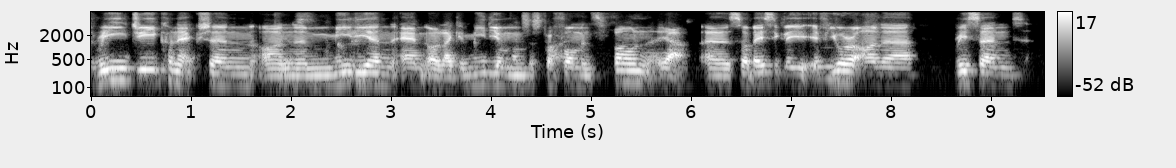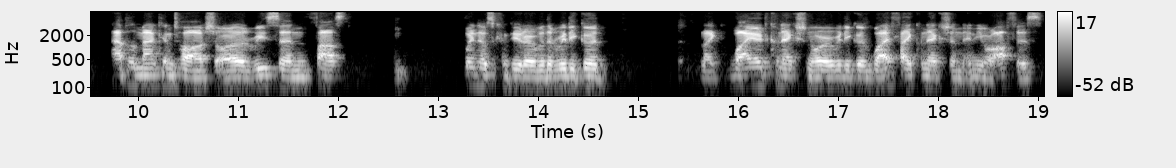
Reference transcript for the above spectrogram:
3G connection on a median and or like a medium performance phone. Yeah. Uh, so basically, if you're on a recent Apple Macintosh or a recent fast Windows computer with a really good like wired connection or a really good Wi-Fi connection in your office,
